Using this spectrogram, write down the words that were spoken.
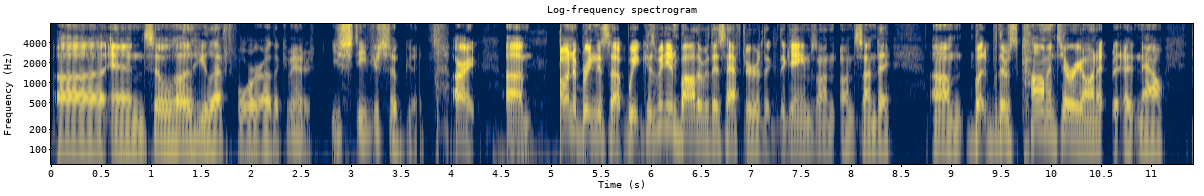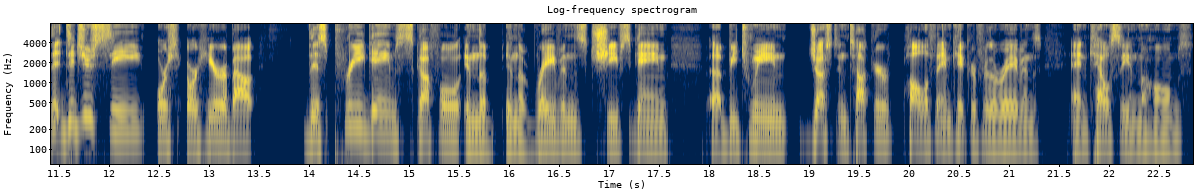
Uh, until uh, he left for uh, the Commanders. You, Steve, you're so good. All right. Um, I want to bring this up because we, we, didn't bother with this after the, the games on on Sunday, um, but there's commentary on it uh, now. did you see or or hear about this pregame scuffle in the in the Ravens Chiefs game uh, between Justin Tucker, Hall of Fame kicker for the Ravens, and Kelce and Mahomes?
